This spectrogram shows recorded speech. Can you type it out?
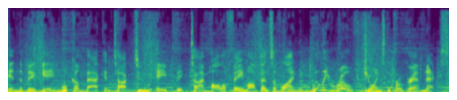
in the big game. We'll come back and talk to a big time Hall of Fame offensive lineman. Willie Roaf joins the program next.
